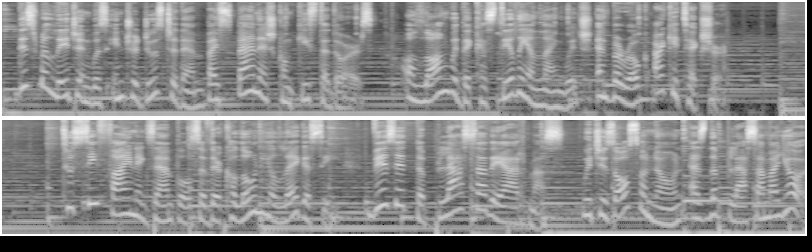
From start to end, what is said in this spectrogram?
This religion was introduced to them by Spanish conquistadors, along with the Castilian language and Baroque architecture. To see fine examples of their colonial legacy, visit the Plaza de Armas, which is also known as the Plaza Mayor.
